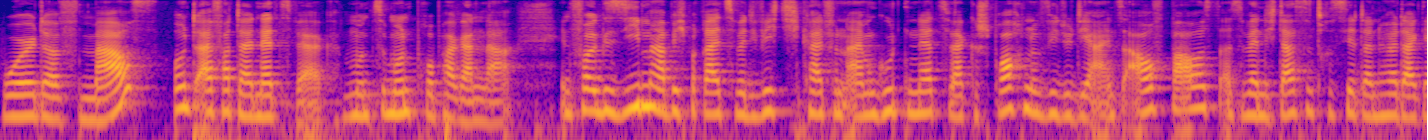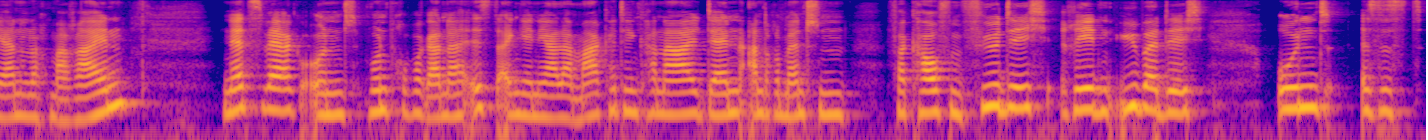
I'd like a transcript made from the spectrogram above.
Word of Mouth und einfach dein Netzwerk, Mund-zu-Mund-Propaganda. In Folge 7 habe ich bereits über die Wichtigkeit von einem guten Netzwerk gesprochen und wie du dir eins aufbaust. Also wenn dich das interessiert, dann hör da gerne noch mal rein. Netzwerk und Mundpropaganda ist ein genialer Marketingkanal, denn andere Menschen verkaufen für dich, reden über dich und es ist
